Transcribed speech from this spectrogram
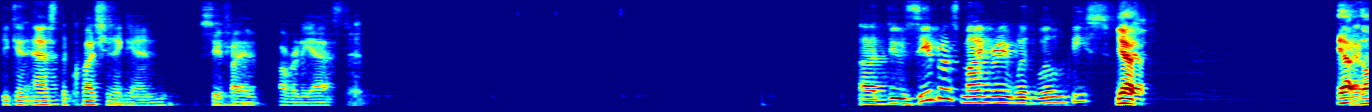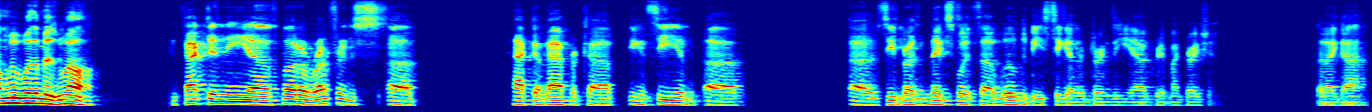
you can ask the question again. See if I already asked it. Uh, do zebras migrate with wildebeest? Yes. Yeah, they'll move with them as well. In fact, in the uh, photo reference uh, pack of Africa, you can see uh, uh, zebras mixed with uh, wildebeest together during the uh, Great Migration that I got.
